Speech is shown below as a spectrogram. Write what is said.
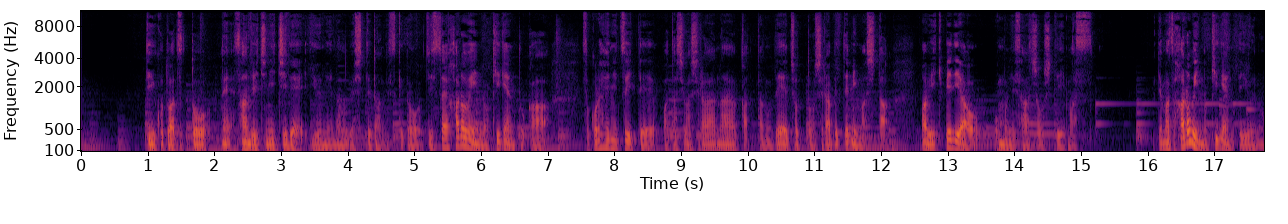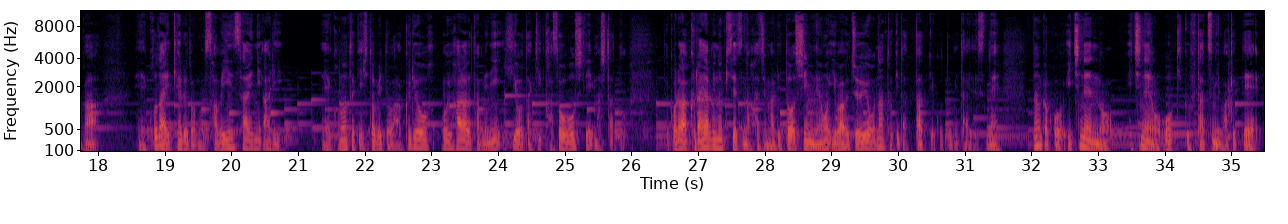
ていうことはずっとね31日で有名なので知ってたんですけど実際ハロウィンの起源とかそこら辺について私は知らなかったのでちょっと調べてみました、まあ、ウィキペディアを主に参照しています。でまずハロウィンの起源っていうのが、えー、古代ケルトのサウィン祭にあり、えー、この時人々は悪霊を追い払うために火を焚き仮装をしていましたと。でこれは暗闇の季節の始まりと新年を祝う重要な時だったっていうことみたいですね。なんかこう1年の1年を大きく2つに分けて、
